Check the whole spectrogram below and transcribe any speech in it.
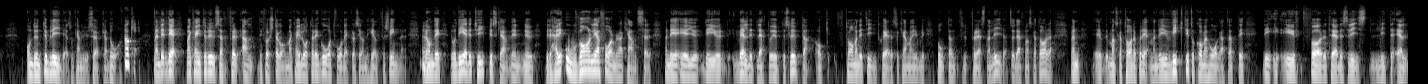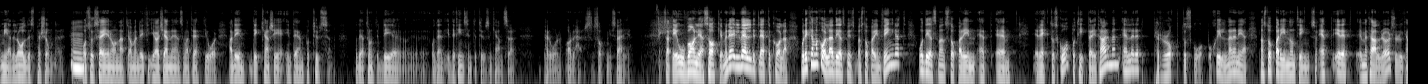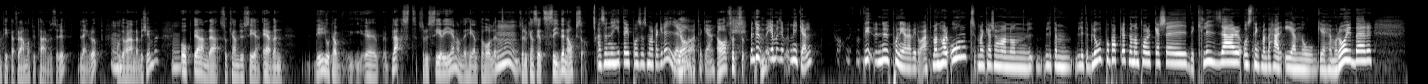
Om du inte blir det så kan du ju söka då. Okay. Men det, det, man kan ju inte rusa för all, det första gången. Man kan ju låta det gå två veckor och se om det helt försvinner. Men mm. om det, och det är det typiska nu. Det här är ovanliga former av cancer, men det är ju, det är ju väldigt lätt att utesluta. Och tar man det i tidigt skede så kan man ju bli botad för resten av livet. Så det är därför man ska ta det. Men eh, man ska ta det på det. Men det är ju viktigt att komma ihåg att, att det, det är ju företrädesvis lite medelålders personer. Mm. Och så säger någon att ja, men det, jag känner en som var 30 år. Ja, det, är, det kanske är inte en på tusen. Och det, jag tror inte det, och det, det finns inte tusen cancrar per år av den här sorten i Sverige. Så att det är ovanliga saker. Men det är väldigt lätt att kolla. Och det kan man kolla dels med man stoppar in fingret och dels man stoppar in ett eh, rektoskop och tittar i tarmen eller ett proktoskop. Och skillnaden är att man stoppar in någonting som ett är ett metallrör så du kan titta framåt hur tarmen ser ut längre upp mm. om du har andra bekymmer. Mm. Och det andra så kan du se även det är gjort av eh, plast, så du ser igenom det helt och hållet. Mm. Så du kan se åt sidorna också. Alltså ni hittar ju på så smarta grejer ja. ändå, tycker jag. Ja, så, så, men du, mm. ja, Mikael, vi, nu ponerar vi då att man har ont, man kanske har någon lite, lite blod på pappret när man torkar sig, det kliar och så tänker man det här är nog hemorrojder.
